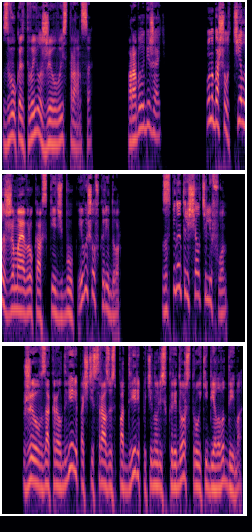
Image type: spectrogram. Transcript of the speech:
Звук этот вывел живого из транса. Пора было бежать. Он обошел тело, сжимая в руках скетчбук, и вышел в коридор. За спиной трещал телефон. Живов закрыл дверь, и почти сразу из-под двери потянулись в коридор струйки белого дыма.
